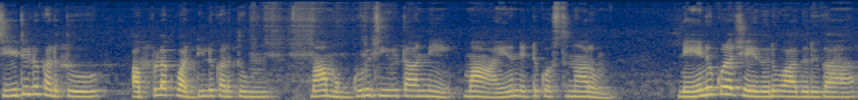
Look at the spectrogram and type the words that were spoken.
చీటీలు కడుతూ అప్పులకు వడ్డీలు కడుతూ మా ముగ్గురు జీవితాన్ని మా ఆయన నెట్టుకొస్తున్నారు. నేను కూడా చేదురు వాదురుగా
